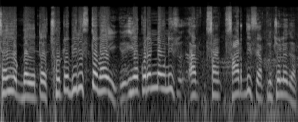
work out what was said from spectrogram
যাই হোক ভাই, এটা ছোট ব্রিজ তো ভাই। ইয়ে করেন না, উনি ছাড় দিছে, আপনি চলে যান।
